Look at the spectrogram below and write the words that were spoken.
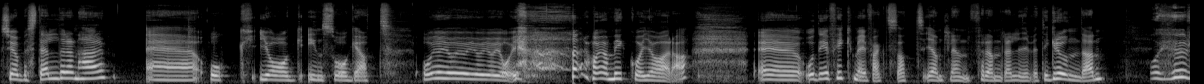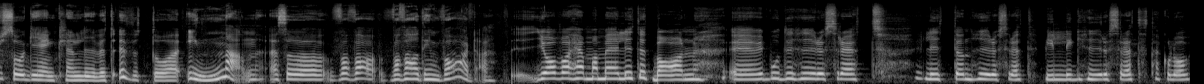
Så jag beställde den här eh, och jag insåg att oj, oj, oj, oj, oj, oj, här har jag mycket att göra. Eh, och det fick mig faktiskt att egentligen förändra livet i grunden. Och hur såg egentligen livet ut då innan? Alltså, vad, var, vad var din vardag? Jag var hemma med ett litet barn. Eh, vi bodde i hyresrätt. Liten hyresrätt, billig hyresrätt, tack och lov.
